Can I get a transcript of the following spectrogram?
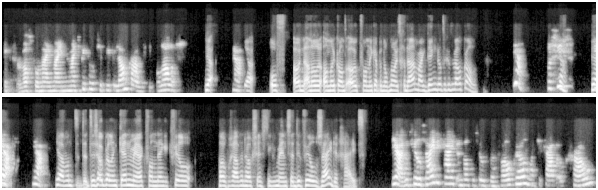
Ik was voor mij mijn, mijn spiegeltje, Pippi Langkous. Die kon alles. Ja. Ja. ja. Of aan de andere, andere kant ook van, ik heb het nog nooit gedaan, maar ik denk dat ik het wel kan. Ja, precies. ja. ja. Ja. Ja, want het is ook wel een kenmerk van, denk ik, veel hoogbegaafde en hoogsensitieve mensen, de veelzijdigheid. Ja, de veelzijdigheid en dat is ook een valkuil, want je gaat ook gauw,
